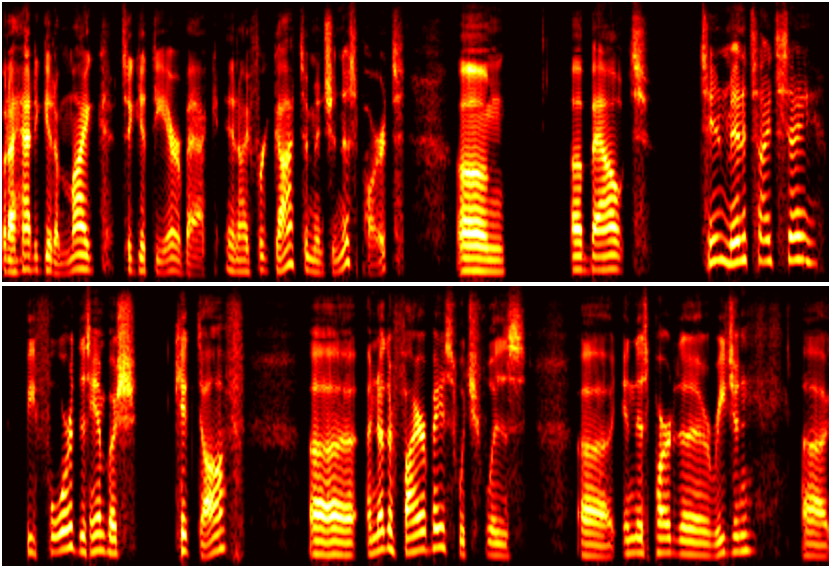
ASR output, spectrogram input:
but I had to get a mic to get the air back. And I forgot to mention this part. Um, about 10 minutes, I'd say, before this ambush kicked off, uh, another fire base, which was uh, in this part of the region, uh,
